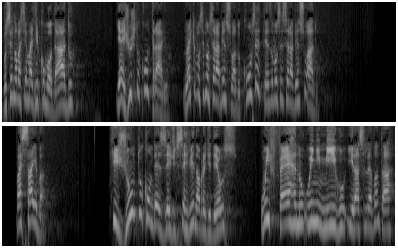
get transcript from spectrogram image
Você não vai ser mais incomodado. E é justo o contrário. Não é que você não será abençoado, com certeza você será abençoado. Mas saiba que, junto com o desejo de servir na obra de Deus, o inferno, o inimigo, irá se levantar.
